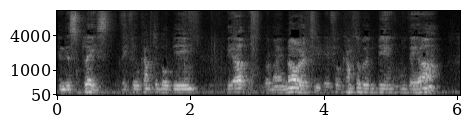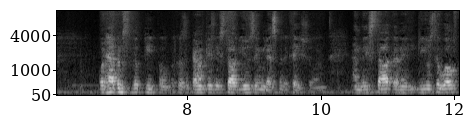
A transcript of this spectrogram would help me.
in this place. They feel comfortable being the other, the minority. They feel comfortable in being who they are. What happens to the people? Because apparently they start using less medication and they start and they use the wealth,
